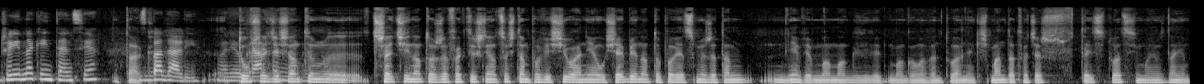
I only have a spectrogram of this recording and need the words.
Czyli jednak intencje tak. zbadali. Tu w wariografem. 63, no to, że faktycznie no coś tam powiesiła nie u siebie, no to powiedzmy, że tam, nie wiem, mo- mogli, mogą ewentualnie jakiś mandat, chociaż w tej sytuacji moim zdaniem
